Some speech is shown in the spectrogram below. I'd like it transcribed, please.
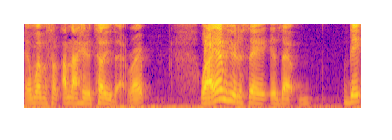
and went with some. I'm not here to tell you that, right? What I am here to say is that they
